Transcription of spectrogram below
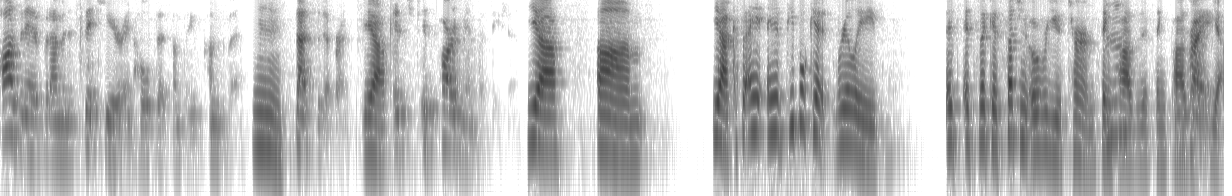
positive, but I'm going to sit here and hope that something comes of it. Mm. That's the difference. Yeah. It's it's part of manifestation. Yeah. Um, yeah, because I, I people get really. It, it's like it's such an overused term. Think Mhm. positive. Think positive. Right. Yeah.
